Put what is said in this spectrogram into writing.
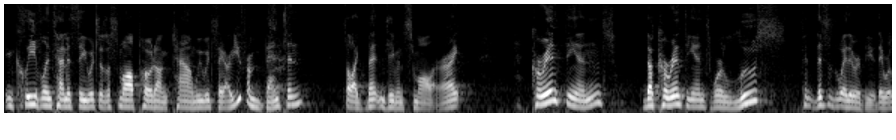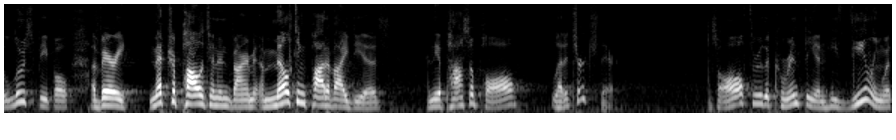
in Cleveland, Tennessee, which is a small podunk town, we would say, Are you from Benton? So, like, Benton's even smaller, right? Corinthians, the Corinthians were loose. This is the way they were viewed. They were loose people, a very metropolitan environment, a melting pot of ideas. And the Apostle Paul led a church there. So, all through the Corinthian, he's dealing with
